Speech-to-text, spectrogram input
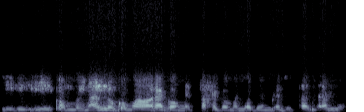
y, y combinarlo como ahora con esta recomendación que tú estás dando.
